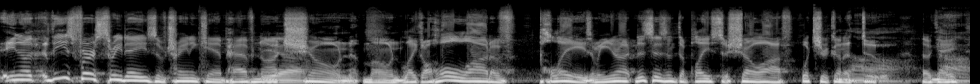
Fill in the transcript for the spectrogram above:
you know, these first three days of training camp have not Yeah. shown Moan like a whole lot of plays. I mean, you're not. This isn't the place to show off what you're going to do. Okay. nah.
